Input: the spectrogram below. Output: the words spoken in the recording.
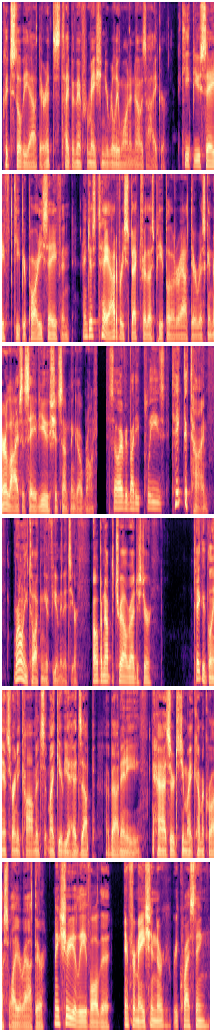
could still be out there. It's the type of information you really want to know as a hiker. Keep you safe, keep your party safe, and, and just, hey, out of respect for those people that are out there risking their lives to save you should something go wrong. So, everybody, please take the time. We're only talking a few minutes here. Open up the trail register, take a glance for any comments that might give you a heads up about any hazards you might come across while you're out there. Make sure you leave all the information they're requesting.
